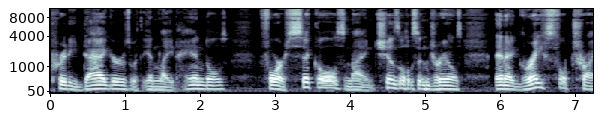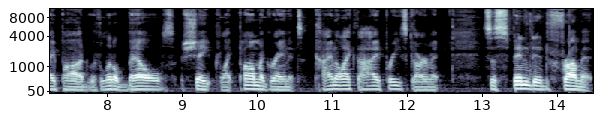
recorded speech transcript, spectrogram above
pretty daggers with inlaid handles, four sickles, nine chisels and drills, and a graceful tripod with little bells shaped like pomegranates, kind of like the high priest garment, suspended from it.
